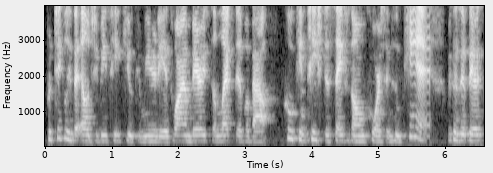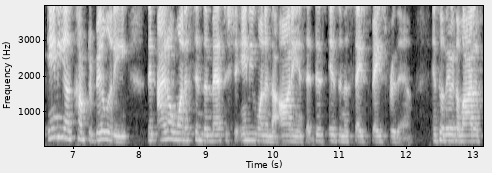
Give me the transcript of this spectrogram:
particularly the LGBTQ community, is why I'm very selective about who can teach the safe zone course and who can't. Because if there's any uncomfortability, then I don't want to send the message to anyone in the audience that this isn't a safe space for them. And so there's a lot of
